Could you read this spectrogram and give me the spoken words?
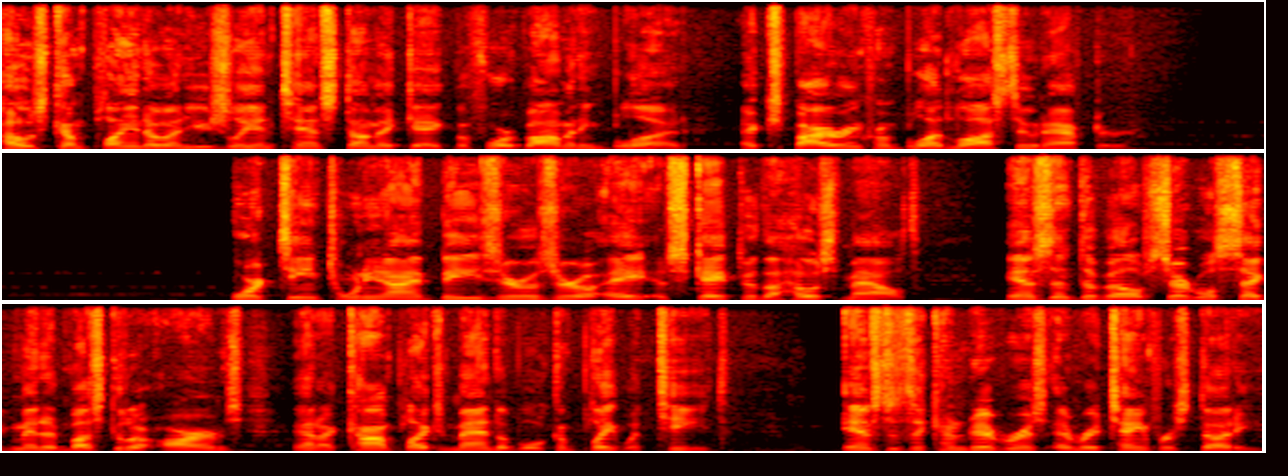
Host complained of unusually intense stomach ache before vomiting blood, expiring from blood loss soon after. 1429-B-008 escaped through the host's mouth, Instance developed several segmented muscular arms and a complex mandible complete with teeth. Instance is carnivorous and retained for study.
